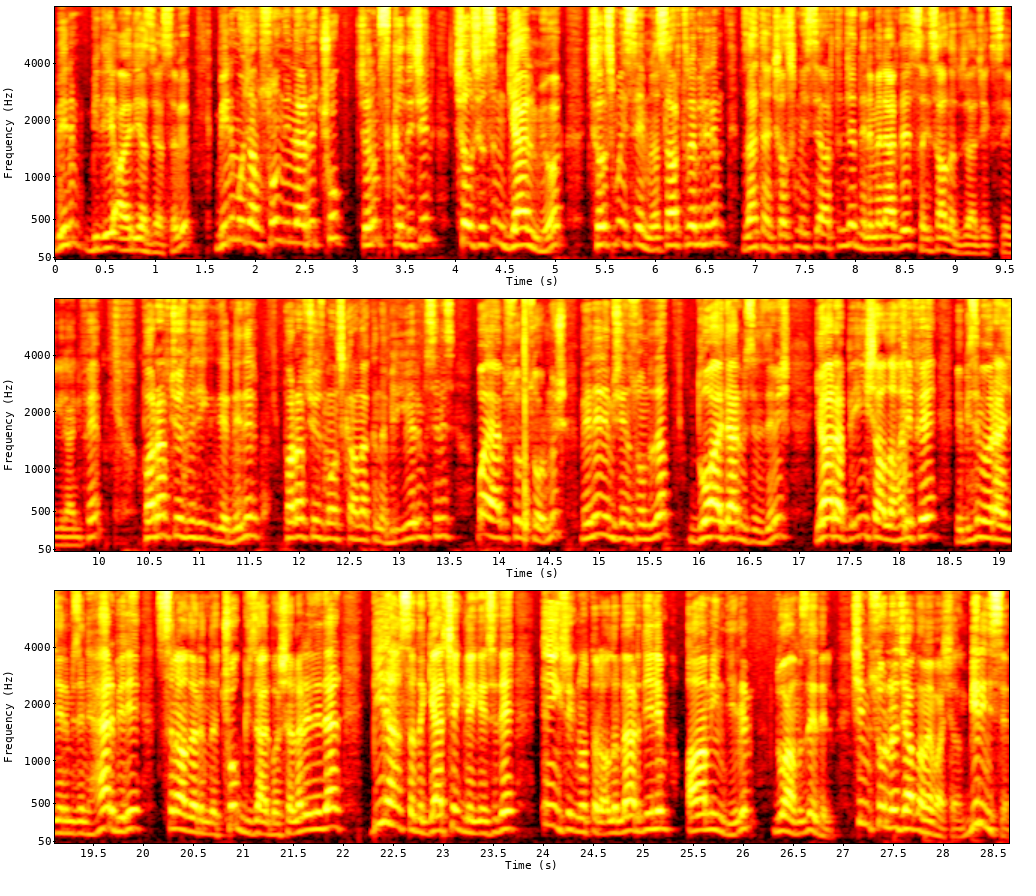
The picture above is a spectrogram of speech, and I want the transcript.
benim bir de ayrı yazacağız tabii. Benim hocam son günlerde çok canım sıkıldığı için çalışasım gelmiyor. Çalışma isteğimi nasıl artırabilirim? Zaten çalışma isteği artınca denemelerde sayısal da düzelecek sevgili Hanife. Paragraf çözme teknikleri nedir? Paragraf çözme alışkanlığı hakkında bilgi verir misiniz? Bayağı bir soru sormuş ve ne demiş en sonunda da dua eder misiniz demiş. Ya Rabbi inşallah Hanife ve bizim öğrencilerimizin her biri sınavlarında çok güzel başarılar elde eder. Bilhassa da gerçek LGS'de en yüksek notları alırlar diyelim. Amin diyelim. Duamızı edelim. Şimdi soruları cevaplamaya başlayalım. Birincisi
